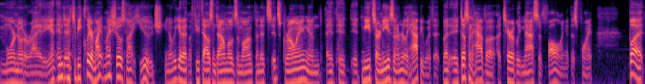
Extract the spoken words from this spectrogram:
more notoriety. And, and, and to be clear my, my show's not huge. You know we get a few thousand downloads a month and it's it's growing and it, it, it meets our needs and i'm really happy with it. But it doesn't have a, a terribly massive following at this point. But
